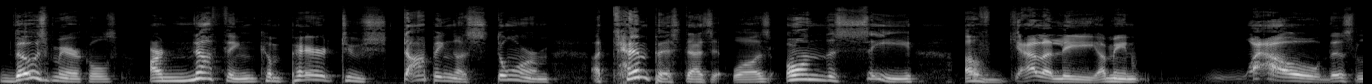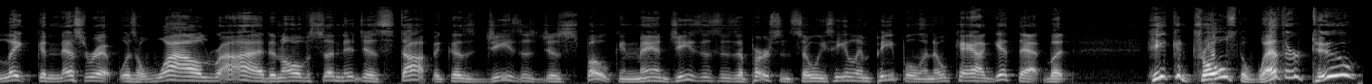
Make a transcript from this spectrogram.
those miracles are nothing compared to stopping a storm, a tempest as it was on the sea of Galilee. I mean, wow, this Lake Gennesaret was a wild ride, and all of a sudden it just stopped because Jesus just spoke. And man, Jesus is a person, so he's healing people, and okay, I get that, but he controls the weather too?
